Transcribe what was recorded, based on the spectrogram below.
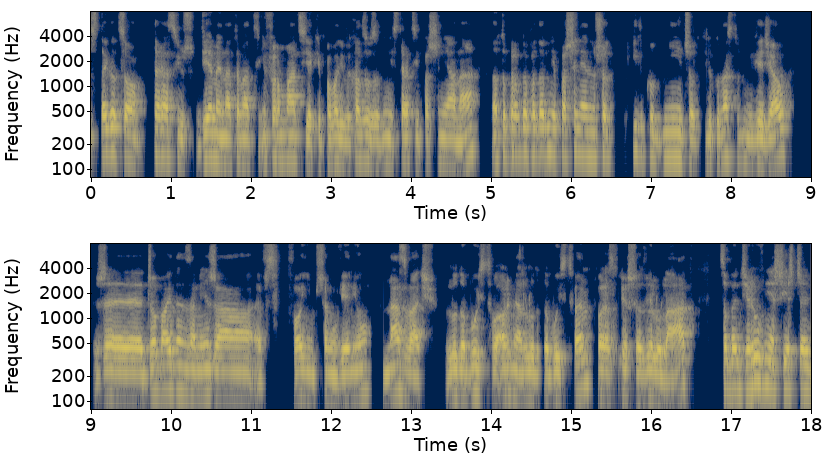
z tego, co teraz już wiemy na temat informacji, jakie powoli wychodzą z administracji Paszyniana, no to prawdopodobnie Paszynian już od kilku dni czy od kilkunastu dni wiedział, że Joe Biden zamierza w swoim przemówieniu nazwać ludobójstwo Ormian ludobójstwem po raz pierwszy od wielu lat, co będzie również jeszcze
